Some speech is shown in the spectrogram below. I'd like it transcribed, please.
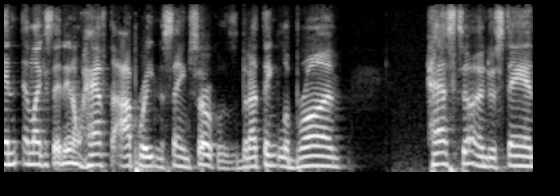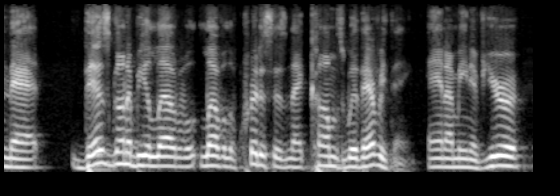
and, and like I said, they don't have to operate in the same circles. But I think LeBron has to understand that there's going to be a level level of criticism that comes with everything. And I mean, if you're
